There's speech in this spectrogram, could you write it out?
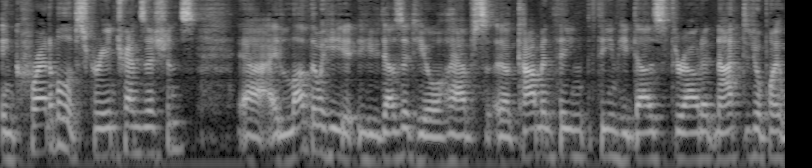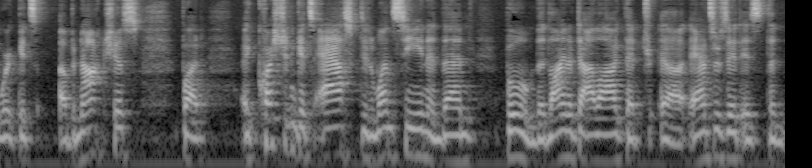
incredible of screen transitions. Uh, I love the way he he does it. He'll have a common theme theme he does throughout it, not to a point where it gets obnoxious, but a question gets asked in one scene and then boom the line of dialogue that uh, answers it is the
